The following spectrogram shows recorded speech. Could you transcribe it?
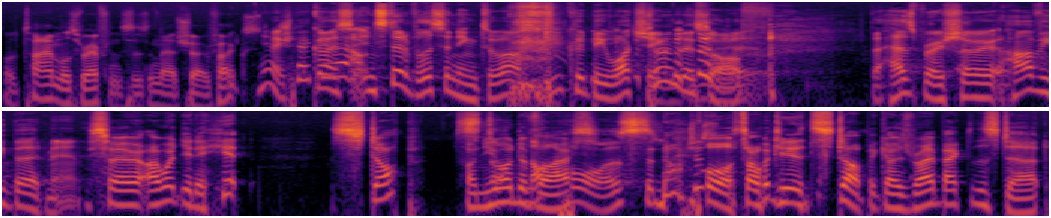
Well, timeless references in that show, folks. Yeah, Check guys, it out. instead of listening to us, you could be watching Turn this the, off. the Hasbro show Harvey Birdman. So I want you to hit stop on Stop, your not device. pause. Not pause. I want you to stop. It goes right back to the start.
